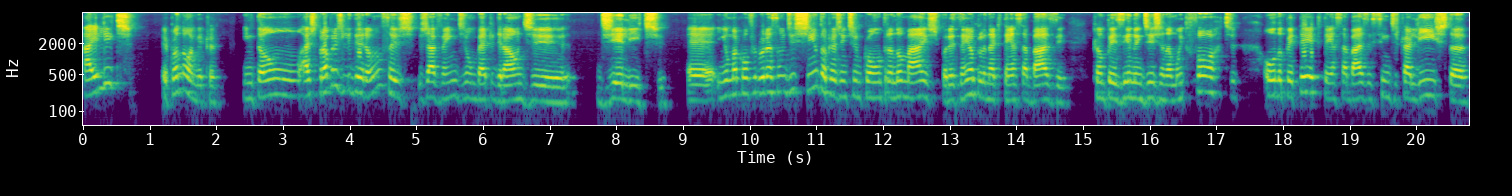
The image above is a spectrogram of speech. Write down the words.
A elite econômica. Então, as próprias lideranças já vêm de um background de, de elite, é, em uma configuração distinta ao que a gente encontra no MAIS, por exemplo, né, que tem essa base campesino-indígena muito forte, ou no PT, que tem essa base sindicalista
